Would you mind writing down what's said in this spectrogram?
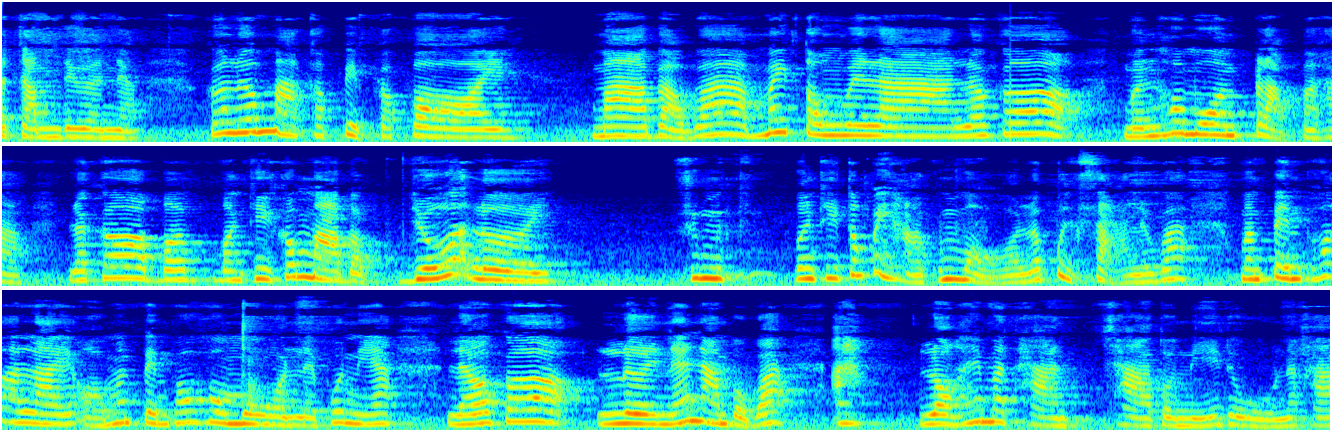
ประจำเดือนเนี่ย ก็เริ่มมากระปิดกระปอย มาแบบว่าไม่ตรงเวลาแล้วก็เหมือนฮอร์โมนปรับอะค่ะ แล้วก็บางบางทีก็มาแบบเยอะเลยซึ่งบางทีต้องไปหาคุณหมอแล้วปรึกษาเลยว่า มันเป็นเพราะอะไรอ๋อมันเป็นเพราะฮอร์โมนอะไรพวกนี้แล้วก็เลยแนะนำบอกว่าอะลองให้มาทานชาตัวนี้ดูนะคะ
